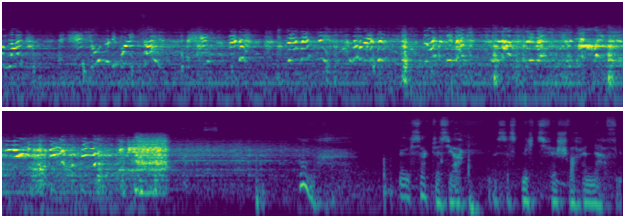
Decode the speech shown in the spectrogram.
vom Leib. Ich rufe die Polizei. Ich bitte... Wer sind Sie? Wer sind Sie? Bleiben Sie weg! Lassen Sie mich! Nein! Ich sagte es ja. Es ist nichts für schwache Nerven.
